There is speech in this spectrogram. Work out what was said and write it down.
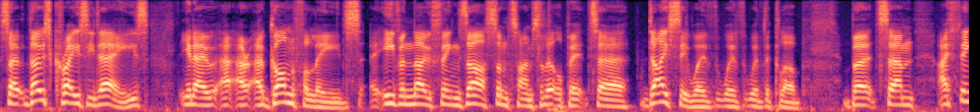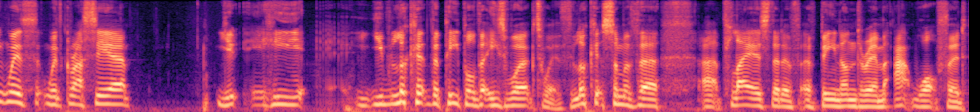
So those crazy days, you know, are, are gone for Leeds, even though things are sometimes a little bit uh, dicey with, with, with the club. But um, I think with with Gracia, you, he you look at the people that he's worked with, look at some of the uh, players that have, have been under him at Watford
